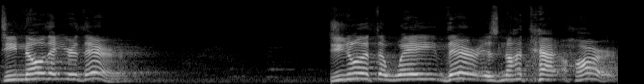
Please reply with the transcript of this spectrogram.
Do you know that you're there? Do you know that the way there is not that hard?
